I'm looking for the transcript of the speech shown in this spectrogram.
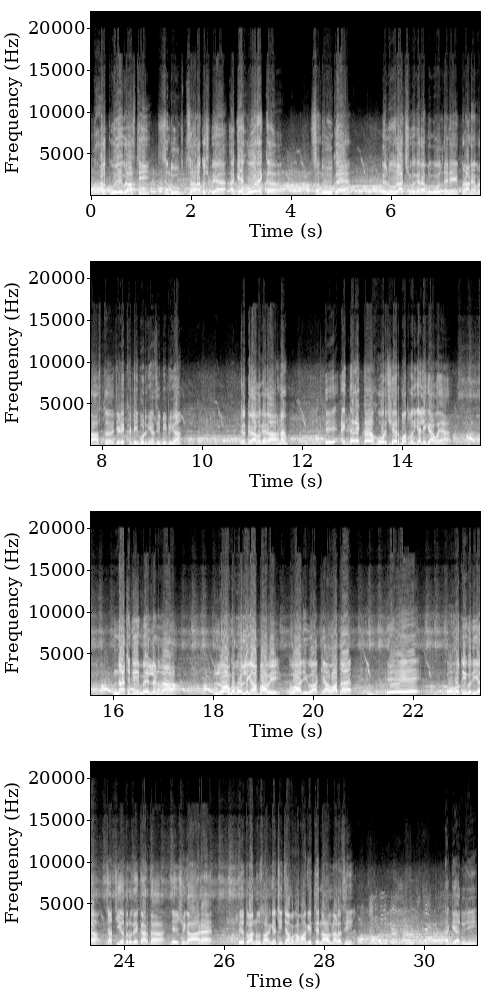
ਨਾਲ ਪੂਰੇ ਵਿਰਾਸਤੀ ਸੰਦੂਕ ਸਾਰਾ ਕੁਝ ਪਿਆ ਅੱਗੇ ਹੋਰ ਇੱਕ ਸੰਦੂਕ ਹੈ। ਇਹਨੂੰ ਰੱਛ ਵਗੈਰਾ ਬਗੋਲਦੇ ਨੇ ਪੁਰਾਣੇ ਵਿਰਾਸਤ ਜਿਹੜੇ ਖੱਡੀ ਬੁਣਦੀਆਂ ਸੀ ਬੀਬੀਆਂ, ਘੱਗਰਾ ਵਗੈਰਾ, ਹਨਾ? ਤੇ ਇੱਧਰ ਇੱਕ ਹੋਰ ਸ਼ੇਰ ਬਹੁਤ ਵਧੀਆ ਲਿਖਿਆ ਹੋਇਆ ਨੱਚਦੀ ਮੇਲਣ ਦਾ ਲੌਂਗ ਬੋਲੀਆਂ ਪਾਵੇ। ਵਾਹ ਜੀ ਵਾਹ ਕੀ ਬਾਤ ਹੈ। ਇਹ ਬਹੁਤ ਹੀ ਵਧੀਆ ਚਾਚੀ ਅਤਰੋ ਦੇ ਘਰ ਦਾ ਇਹ ਸ਼ਿੰਗਾਰ ਹੈ ਤੇ ਤੁਹਾਨੂੰ ਸਾਰੀਆਂ ਚੀਜ਼ਾਂ ਵਿਖਾਵਾਂਗੇ ਇੱਥੇ ਨਾਲ ਨਾਲ ਅਸੀਂ। ਅੱਗੇ ਆਜੋ ਜੀ।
